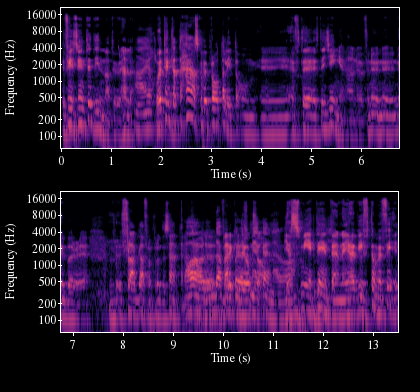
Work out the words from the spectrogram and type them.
Det finns ju inte i din natur heller. Nej, jag och jag tänkte att det här ska vi prata lite om eh, efter, efter jingeln här nu. För nu, nu, nu börjar det flagga från producenterna. Ja, därför Märker du det här, va? Jag smekte inte henne, jag viftade med fel.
